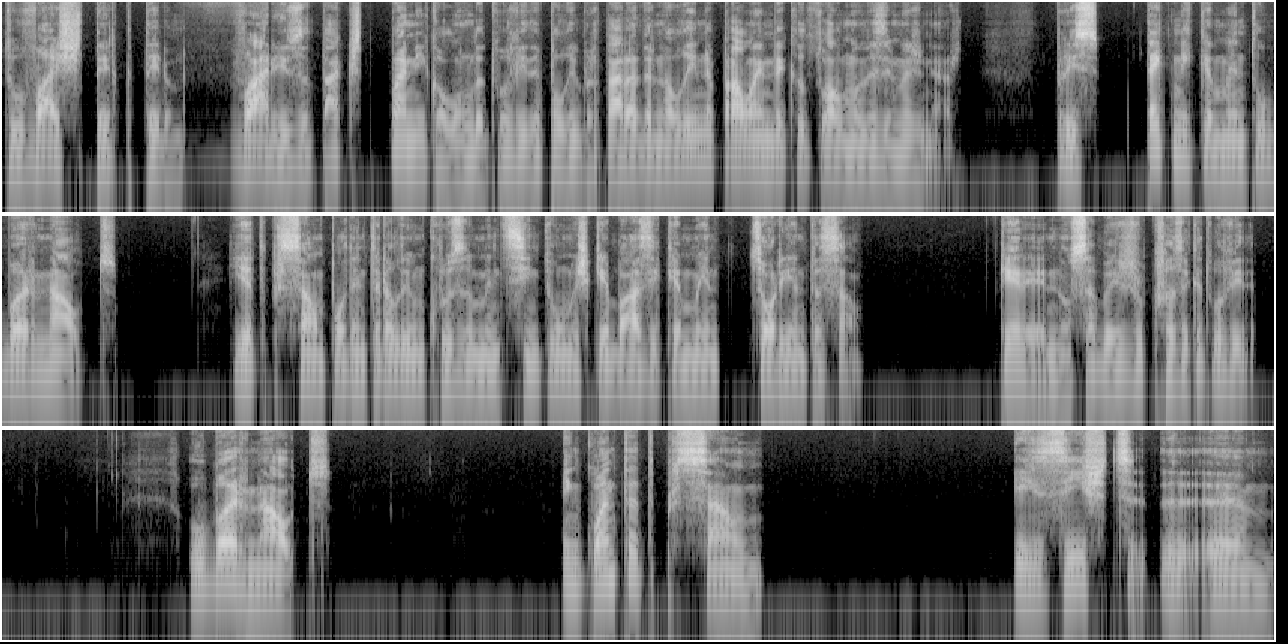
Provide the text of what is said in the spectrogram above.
tu vais ter que ter vários ataques de pânico ao longo da tua vida para libertar adrenalina para além daquilo que tu alguma vez imaginaste. Por isso, tecnicamente, o burnout e a depressão podem ter ali um cruzamento de sintomas que é basicamente desorientação. Que é não saberes o que fazer com a tua vida. O burnout, enquanto a depressão existe uh, um,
